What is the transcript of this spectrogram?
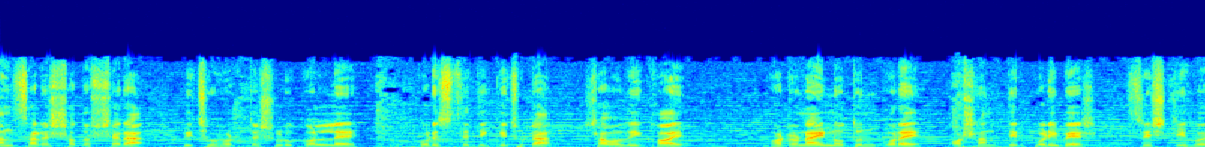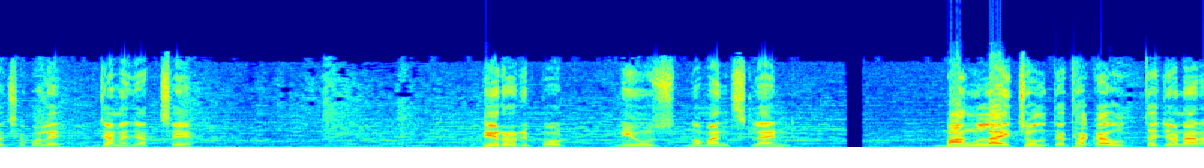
আনসারের সদস্যরা পিছু হটতে শুরু করলে পরিস্থিতি কিছুটা স্বাভাবিক হয়। ঘটনায় নতুন করে অশান্তির পরিবেশ সৃষ্টি হয়েছে বলে জানা যাচ্ছে। ব্যুরো রিপোর্ট, নিউজ নোম্যান্সল্যান্ড বাংলায় চলতে থাকা উত্তেজনার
